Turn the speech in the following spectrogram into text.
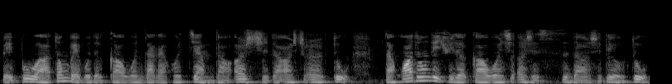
北部啊，东北部的高温大概会降到二十到二十二度，那华东地区的高温是二十四到二十六度，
